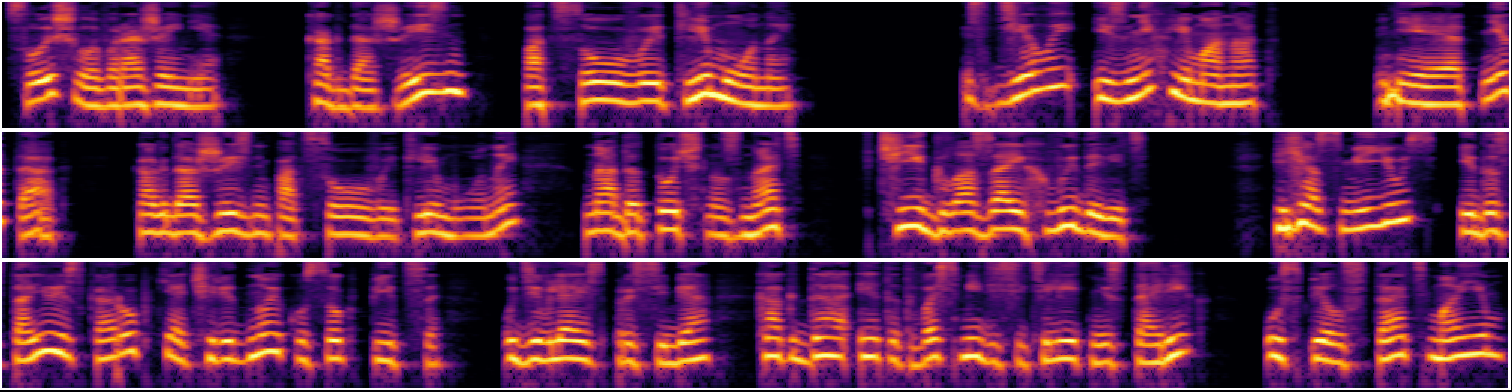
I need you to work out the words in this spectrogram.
Слышала выражение «когда жизнь подсовывает лимоны. Сделай из них лимонад. Нет, не так. Когда жизнь подсовывает лимоны, надо точно знать, в чьи глаза их выдавить. Я смеюсь и достаю из коробки очередной кусок пиццы, удивляясь про себя, когда этот восьмидесятилетний старик успел стать моим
